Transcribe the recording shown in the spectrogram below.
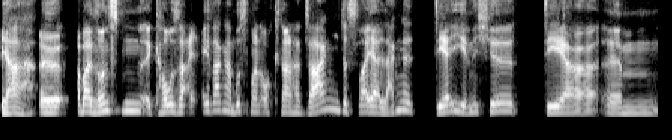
ja, äh, aber ansonsten, äh, Causa Aiwanger muss man auch knallhart sagen, das war ja lange derjenige, der ähm,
